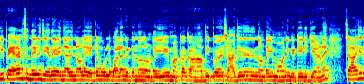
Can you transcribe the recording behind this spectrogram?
ഈ പേരൻസ് എന്തെങ്കിലും ചെയ്തു കഴിഞ്ഞാൽ അതിനുള്ള ഏറ്റവും കൂടുതൽ ബലം കിട്ടുന്നതുകൊണ്ട് ഈ മക്ക മക്കൾക്കാണ് അതിപ്പോൾ ഷാജിദയിൽ നിന്നുണ്ടെങ്കിൽ മോനും കിട്ടിയിരിക്കുകയാണ്. ഷാജിദ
